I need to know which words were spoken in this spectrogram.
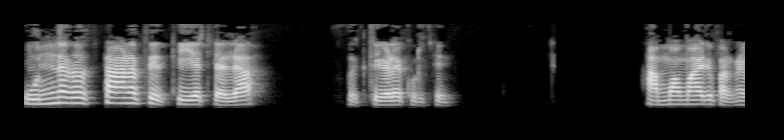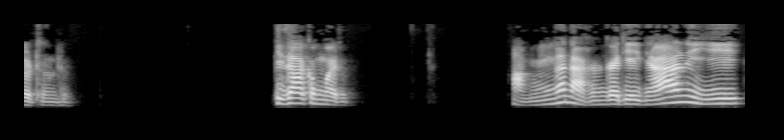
ഉന്നത സ്ഥാനത്ത് എത്തിയ ചില വ്യക്തികളെ കുറിച്ച് അമ്മമാര് പറഞ്ഞു കേട്ടിട്ടുണ്ട്. പിതാക്കന്മാരും. അങ്ങനെ അഹങ്കാരി ഞാൻ ഈ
